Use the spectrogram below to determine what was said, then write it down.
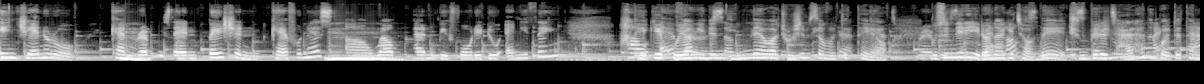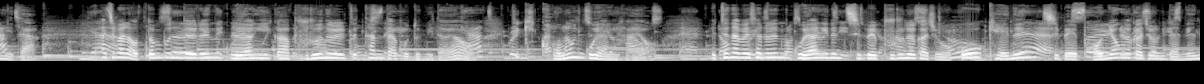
In general, can represent patient carefulness, uh, well planned before they do anything. 대개 고양이는 인내와 조심성을 뜻해요. 무슨 일이 일어나기 전에 준비를 잘 하는 걸 뜻합니다. 하지만 어떤 분들은 고양이가 불운을 뜻한다고도 믿어요. 특히 검은 고양이가요. 베트남에서는 고양이는 집에 불운을 가져오고 개는 집에 번영을 가져온다는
